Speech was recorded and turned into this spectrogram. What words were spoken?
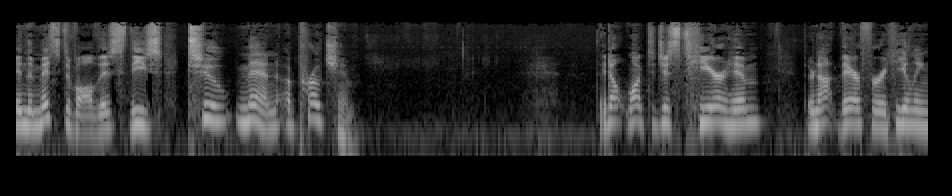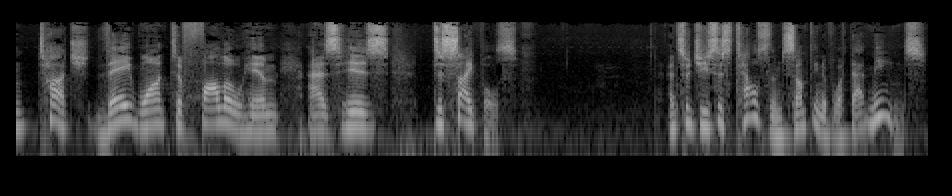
in the midst of all this, these two men approach him. They don't want to just hear him. They're not there for a healing touch. They want to follow him as his disciples. And so Jesus tells them something of what that means.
